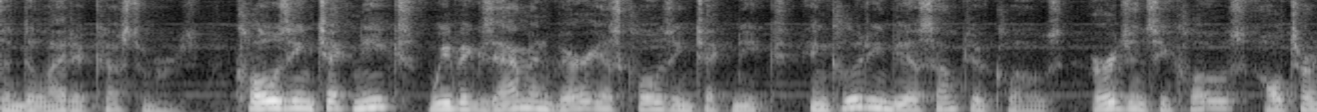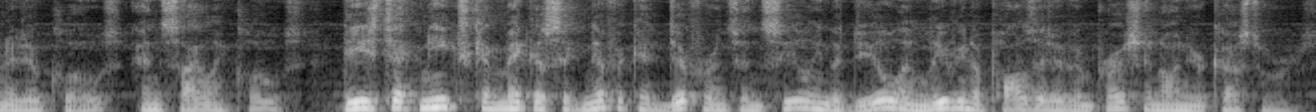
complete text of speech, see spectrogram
and delighted customers. Closing techniques. We've examined various closing techniques, including the assumptive close, urgency close, alternative close, and silent close. These techniques can make a significant difference in sealing the deal and leaving a positive impression on your customers.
